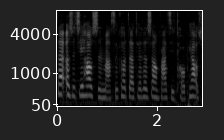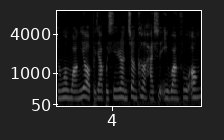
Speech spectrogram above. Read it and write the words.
在二十七号时，马斯克在推特上发起投票，询问网友比较不信任政客还是亿万富翁。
